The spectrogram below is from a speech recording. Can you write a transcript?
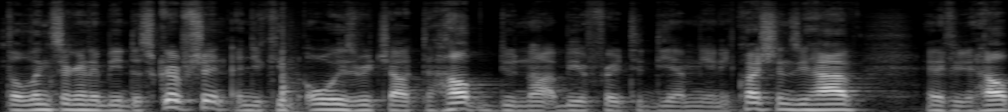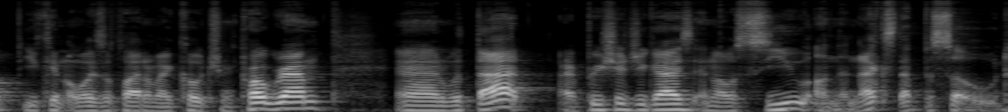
The links are going to be in the description, and you can always reach out to help. Do not be afraid to DM me any questions you have, and if you need help, you can always apply to my coaching program. And with that, I appreciate you guys, and I'll see you on the next episode.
